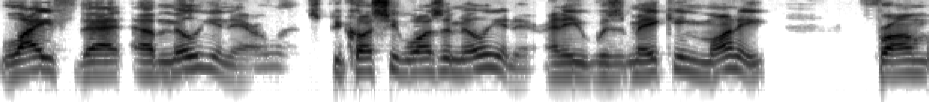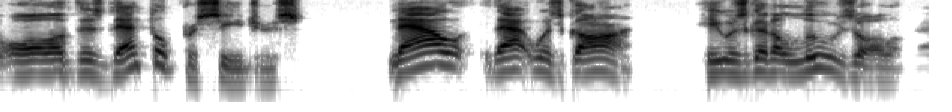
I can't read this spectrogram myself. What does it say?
life that a millionaire lives because he was a millionaire and he was making money from all of his dental procedures. Now that was gone. He was going to lose all of that.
